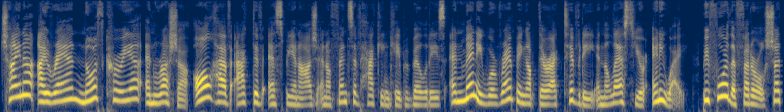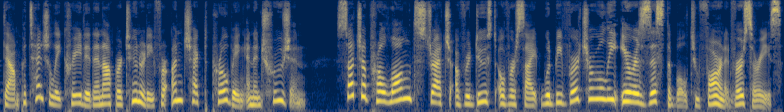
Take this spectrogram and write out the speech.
China, Iran, North Korea, and Russia all have active espionage and offensive hacking capabilities, and many were ramping up their activity in the last year anyway, before the federal shutdown potentially created an opportunity for unchecked probing and intrusion. Such a prolonged stretch of reduced oversight would be virtually irresistible to foreign adversaries.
